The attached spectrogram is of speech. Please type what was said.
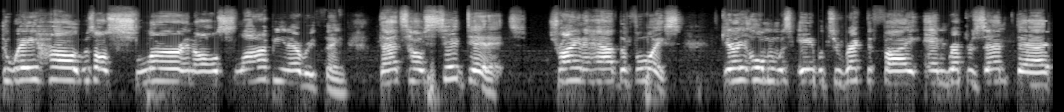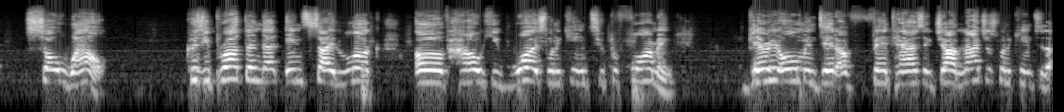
the way how it was all slur and all sloppy and everything. That's how Sid did it. Trying to have the voice. Gary Oldman was able to rectify and represent that so well. Because he brought them that inside look of how he was when it came to performing. Gary Oldman did a fantastic job, not just when it came to the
